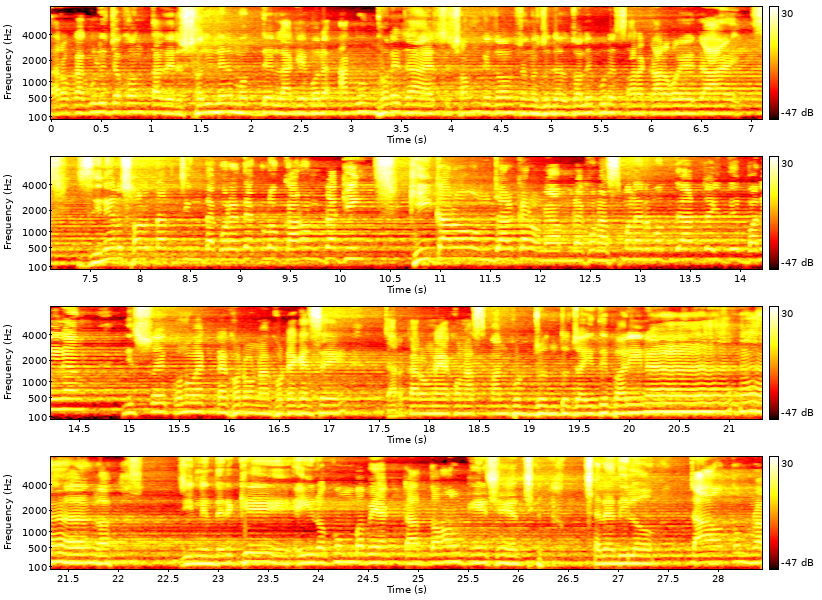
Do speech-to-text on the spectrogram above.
তারকাগুলি যখন তাদের শরীরের মধ্যে লাগে, বলে, আগুন ধরে যায়, সে সঙ্গে সঙ্গে জলে- জলে পুরে সারাকার হয়ে যায়। জিনের সর্দার চিন্তা করে দেখল, কারণটা কি? কি কারণ? যার কারণে আমরা এখন আসমানের মধ্যে আর যাইতে পারি না। নিশ্চয় কোনো একটা ঘটনা ঘটে গেছে, যার কারণে এখন আসমান পর্যন্ত যাইতে পারি না। জিনেদেরকে এই রকমভাবে একটা দলকে এসে ছেড়ে দিল। যাও, তোমরা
